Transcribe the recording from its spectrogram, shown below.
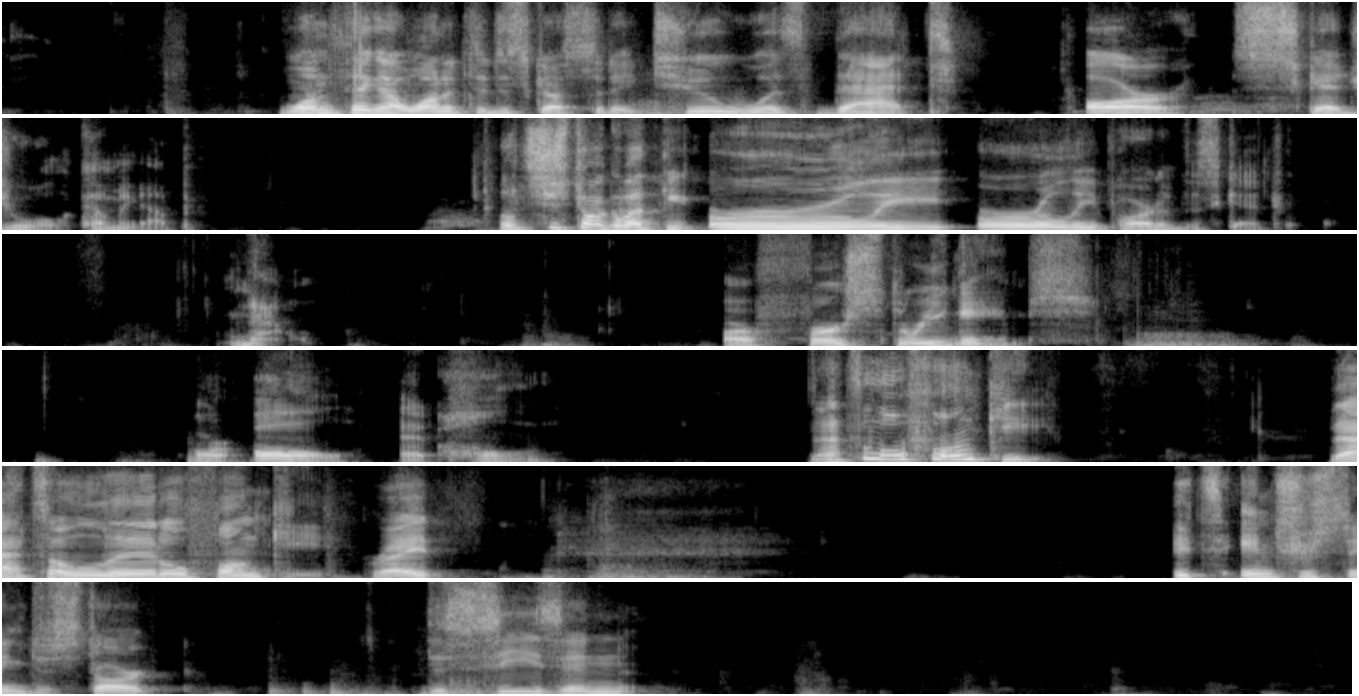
One thing I wanted to discuss today too was that our schedule coming up. Let's just talk about the early, early part of the schedule. Now, our first three games are all at home. That's a little funky. That's a little funky, right? It's interesting to start the season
